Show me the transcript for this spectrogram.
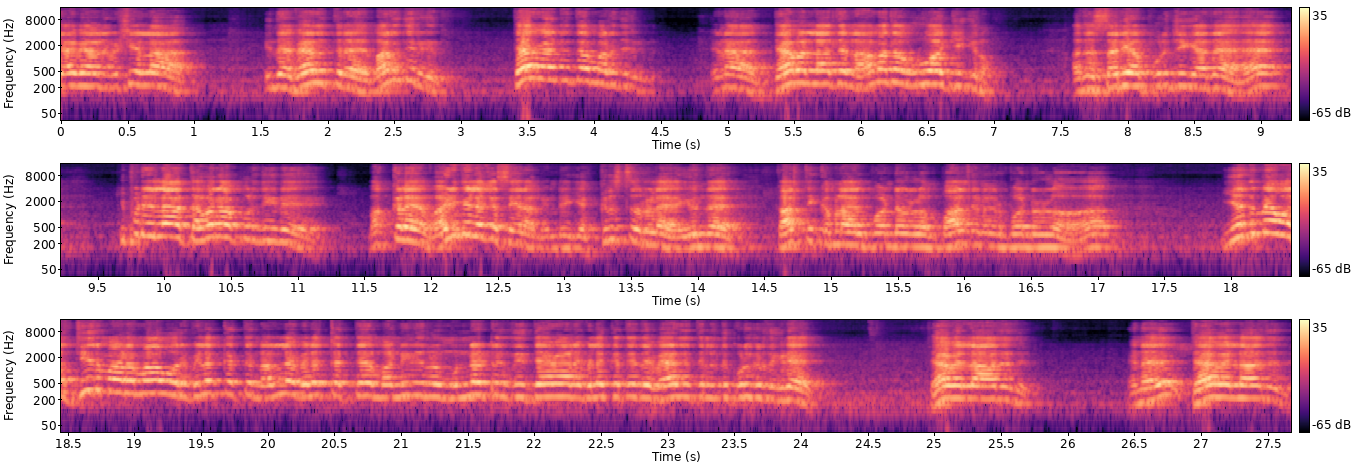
தேவையான விஷயம்லாம் இந்த வேதத்தில் மறைஞ்சிருக்குது. தேவையானது தான் மறைஞ்சிருக்குது. ஏன்னா தேவையில்லாத நாம தான் உருவாக்கிக்கணும். அதை சரியாக புரிஞ்சிக்காத இப்படிலாம் தவறாக புரிஞ்சுக்கின்னு மக்களை வழிவிலக செய்கிறாங்க இன்றைக்கு கிறிஸ்தவர்களை இந்த கார்த்திக் கமலாயல் போன்றவர்களும் பால்கனகர் போன்றவர்களும் எதுவுமே ஒரு தீர்மானமாக ஒரு விளக்கத்தை நல்ல விளக்கத்தை மனிதர்கள் முன்னேற்றத்துக்கு தேவையான விளக்கத்தை இந்த வேதத்திலிருந்து கொடுக்கறது கிடையாது. தேவையில்லாதது. என்னது? தேவையில்லாதது.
